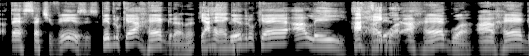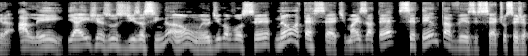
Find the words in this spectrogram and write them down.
Até sete vezes. Pedro quer a regra, né? Que a regra. Pedro quer a lei. A régua. A, a régua, a regra, a lei. E aí Jesus diz assim: não, eu digo a você, não até sete, mas até setenta vezes sete. Ou seja,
